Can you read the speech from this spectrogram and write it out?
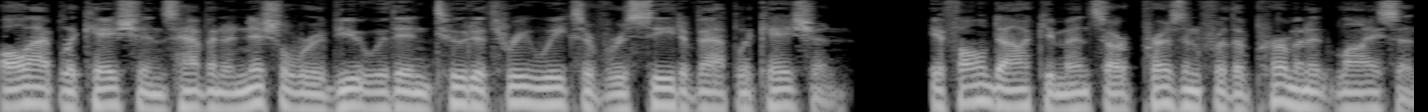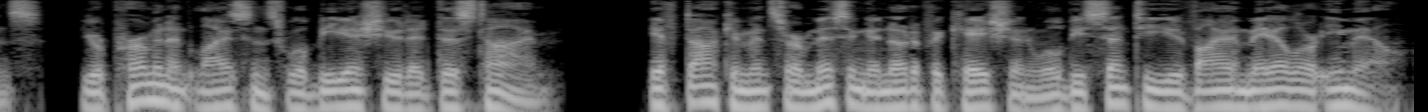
All applications have an initial review within 2 to 3 weeks of receipt of application. If all documents are present for the permanent license, your permanent license will be issued at this time. If documents are missing a notification will be sent to you via mail or email.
